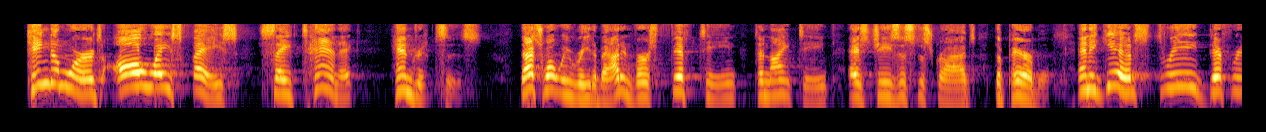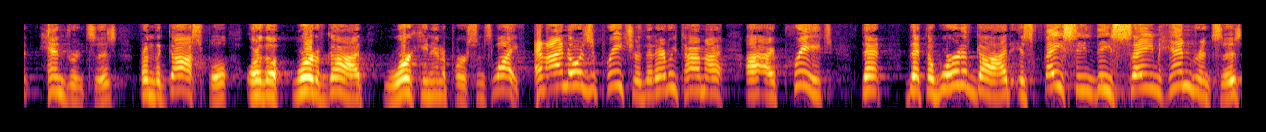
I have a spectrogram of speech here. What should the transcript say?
Kingdom words always face satanic hindrances. That's what we read about in verse 15 to 19 as Jesus describes the parable. And he gives three different hindrances from the gospel or the Word of God working in a person's life. And I know as a preacher that every time I, I, I preach, that, that the Word of God is facing these same hindrances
